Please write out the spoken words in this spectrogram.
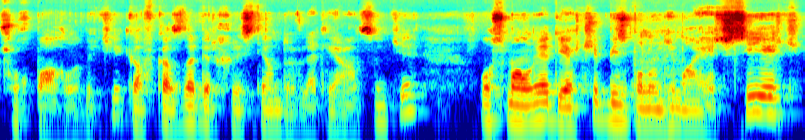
çox bağlıdır ki, Qafqazda bir xristian dövləti yaransın ki, Osmanlıya deyək ki, biz bunun himayəçisiyik.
